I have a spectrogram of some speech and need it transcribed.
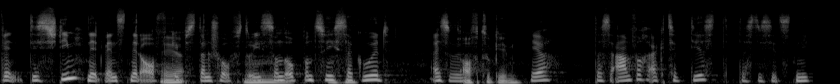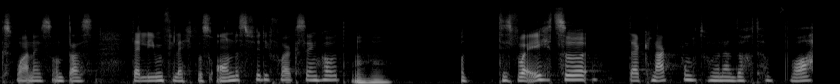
wenn, das stimmt nicht, wenn du es nicht aufgibst, ja. dann schaffst du es. Mhm. Und ab und zu ist es auch gut. Also, Aufzugeben. Ja, dass du einfach akzeptierst, dass das jetzt nichts geworden ist und dass dein Leben vielleicht was anderes für dich vorgesehen hat. Mhm. Und das war echt so der Knackpunkt, wo man dann gedacht habe, wow.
